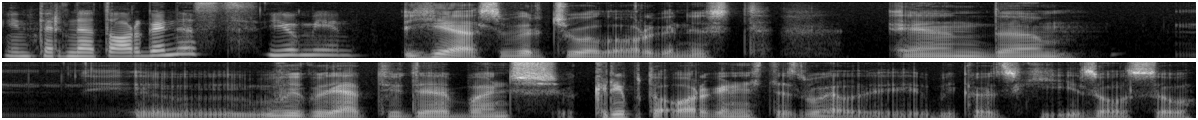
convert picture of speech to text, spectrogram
Internet organist, you mean? yes, virtual organist, and um, we could add to the bunch crypto organist as well because he is also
